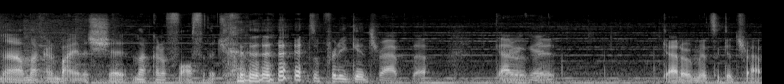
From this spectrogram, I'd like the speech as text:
No, I'm not gonna buy this shit. I'm not gonna fall for the trap. it's a pretty good trap, though. Gotta Very admit. Gotta admit, it's a good trap.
